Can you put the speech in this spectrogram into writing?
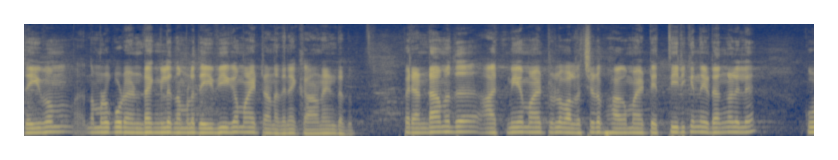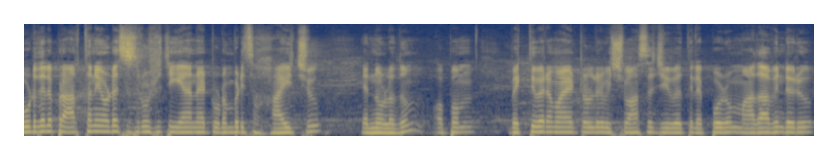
ദൈവം നമ്മുടെ കൂടെ ഉണ്ടെങ്കിൽ നമ്മൾ ദൈവികമായിട്ടാണ് അതിനെ കാണേണ്ടത്. ഇപ്പോൾ രണ്ടാമത് ആത്മീയമായിട്ടുള്ള വളർച്ചയുടെ ഭാഗമായിട്ട് എത്തിയിരിക്കുന്ന ഇടങ്ങളിൽ കൂടുതൽ പ്രാർത്ഥനയോടെ ശുശ്രൂഷ ചെയ്യാനായിട്ട് ഉടമ്പടി സഹായിച്ചു എന്നുള്ളതും. ഒപ്പം വ്യക്തിപരമായിട്ടുള്ളൊരു വിശ്വാസ ജീവിതത്തിൽ എപ്പോഴും മാതാവിന്റെ ഒരു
